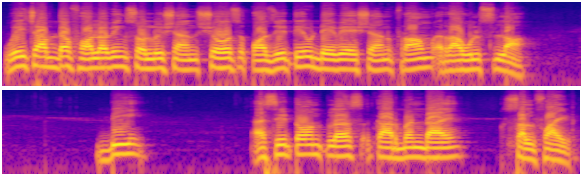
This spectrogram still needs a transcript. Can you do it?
Which of the following solution shows positive deviation from Raoult's law? B. Acetone plus carbon disulfide.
